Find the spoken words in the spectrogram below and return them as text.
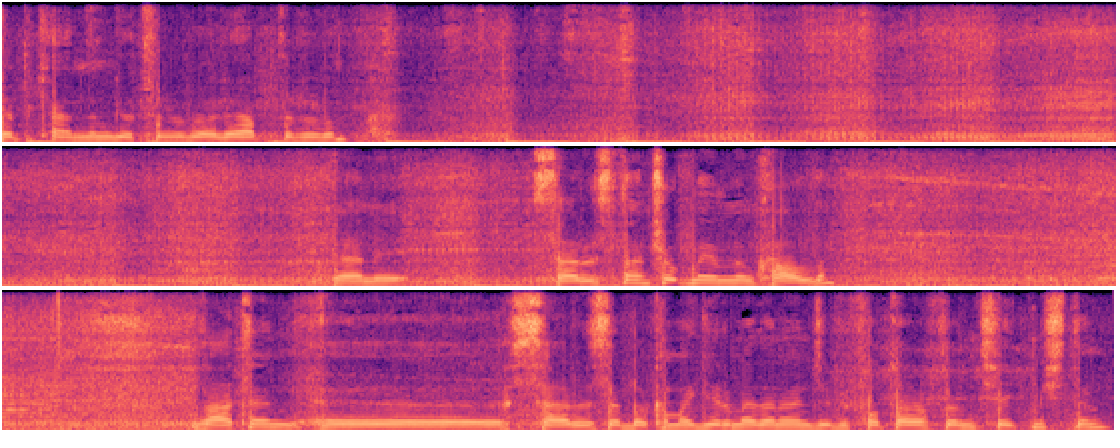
hep kendim götürür böyle yaptırırım. Yani servisten çok memnun kaldım. Zaten eee, servise bakıma girmeden önce bir fotoğraflarını çekmiştim.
